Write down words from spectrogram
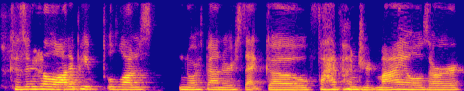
Because there's a lot of people, a lot of northbounders that go 500 miles or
